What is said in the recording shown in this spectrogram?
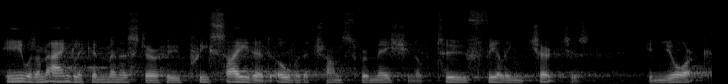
He was an Anglican minister who presided over the transformation of two failing churches in York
